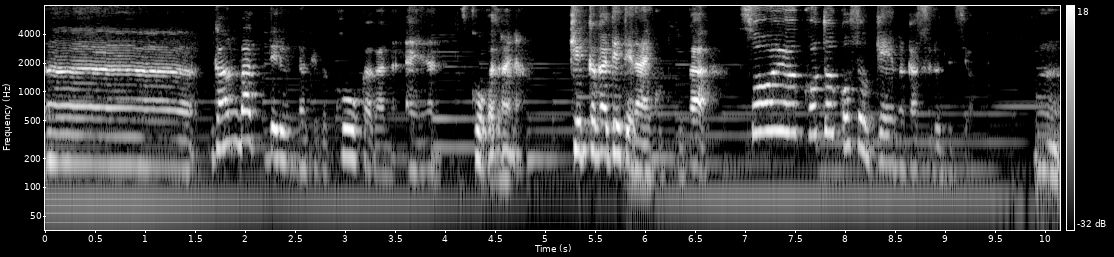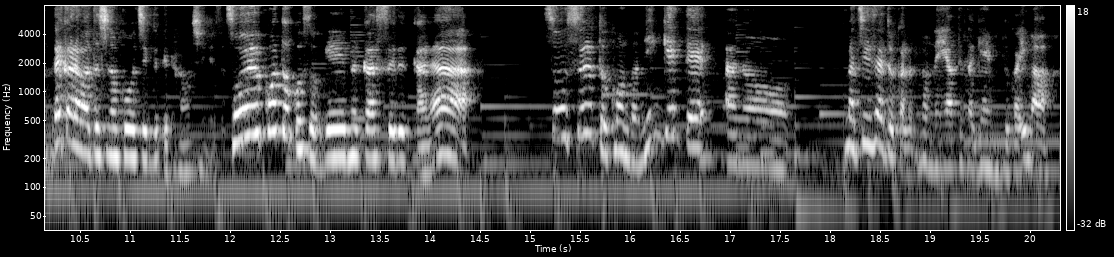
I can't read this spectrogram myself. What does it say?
うーん頑張ってるんだけど効果がない効果じゃないな。結果が出てないこととかそういうことこそゲーム化するんですよ、うん、だから私のコーチングって楽しいんですそういうことこそゲーム化するからそうすると今度人間ってあの、まあ、小さい時からのねやってたゲームとか今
